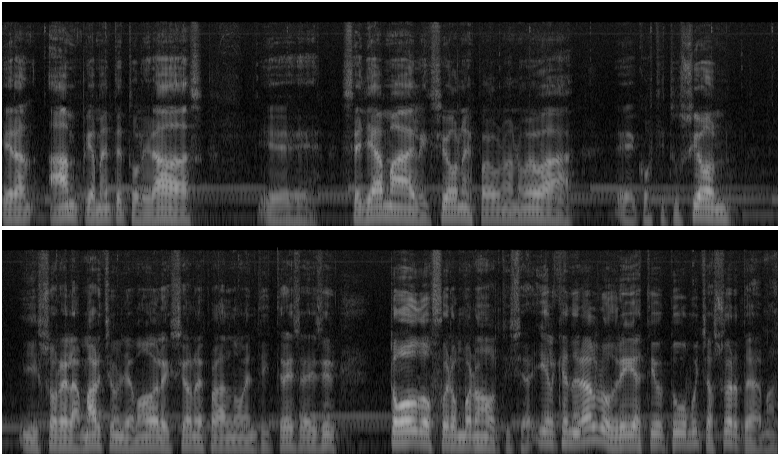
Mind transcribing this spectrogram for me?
eran ampliamente toleradas. eh, se llama a elecciones para una nueva eh, constitución y sobre la marcha un llamado a elecciones para el 93, es decir, todos fueron buenas noticias. Y el general Rodríguez tuvo mucha suerte además,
